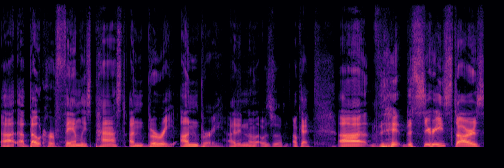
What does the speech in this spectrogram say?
uh, about her family's past? Unbury, unbury. I didn't know that was a, okay. Uh, the, the series stars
